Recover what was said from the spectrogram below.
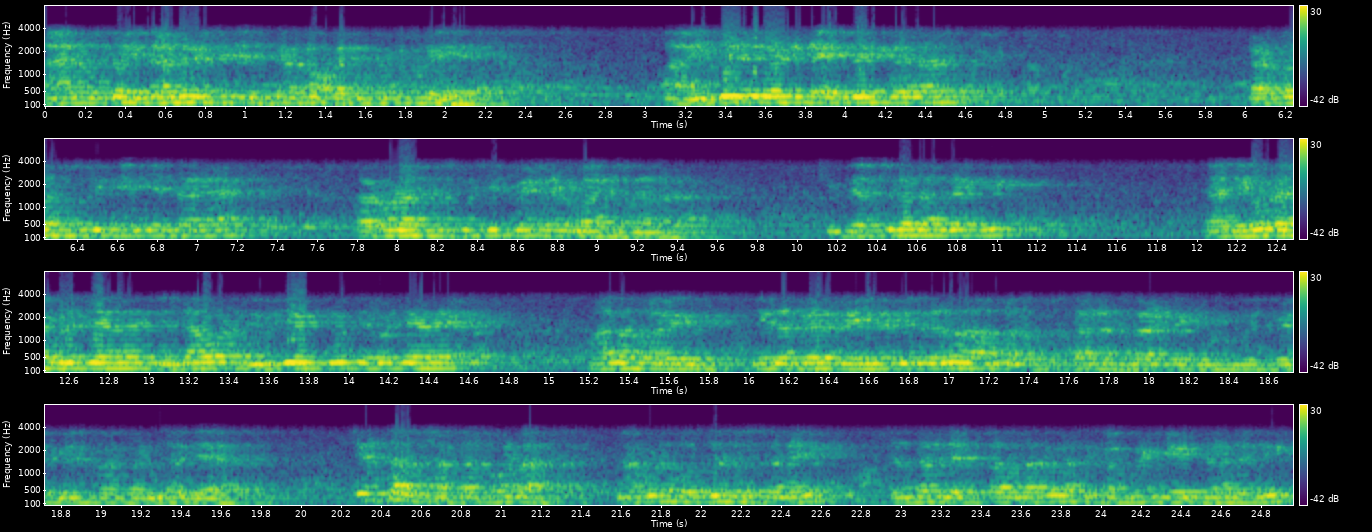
ఆయన వస్తే ఇనాగ్రేషన్ చేసినాక ఒక కోట్లు కూడా వేయాలి. ఆ అయిపోయింది కదా? కడప చూసి ఏం చేశారా? కరోనా తీసుకొచ్చి పేటెంట్ మార్చినారా ఇది తెలుసు కదా అందరికీ? దాన్ని ఎవరు అభివృద్ధి చేయాలి? జిల్లా వాడు విజయం కూడా ఎవరు చేయాలి? మళ్ళీ మరి ఈయన పేరు వెయ్యి వేలు మన పుస్తకాలు చేయాలి. చేస్తాను సార్ తప్పకుండా. నాకు కూడా ఒత్తిడి వస్తున్నాయి. చంద్రలు చెప్తా ఉన్నారు అది కంప్లీట్ చేయాలని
